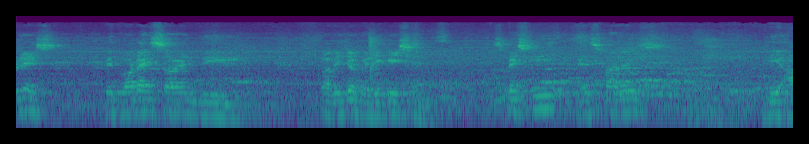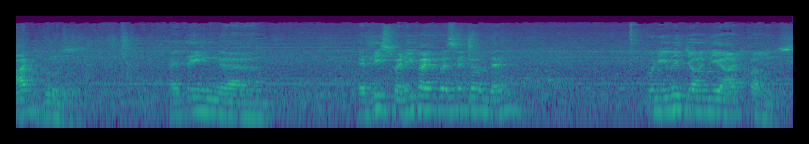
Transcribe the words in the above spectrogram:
impressed with what I saw in the College of Education, especially as far as the art goes. I think uh, at least 25% of them could even join the art college.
